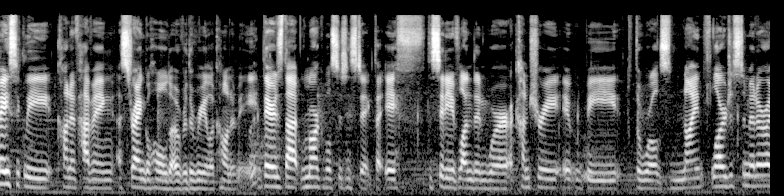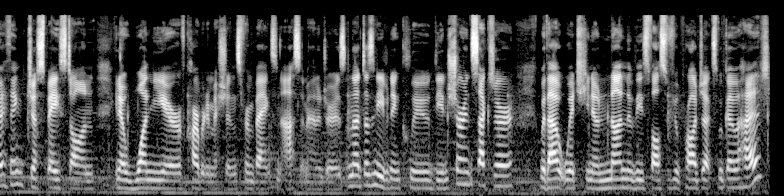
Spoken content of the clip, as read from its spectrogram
basically kind of having a stranglehold over the real economy. There's that remarkable statistic that if the City of London were a country, it would be the world's ninth largest emitter, I think, just based on you know one year of carbon emissions from banks and asset managers. And that doesn't even include the insurance sector, without which you know none of these fossil fuel projects would go ahead.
